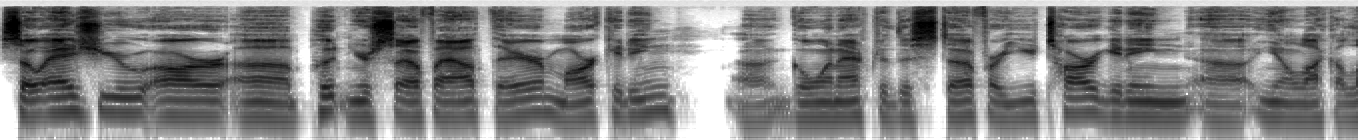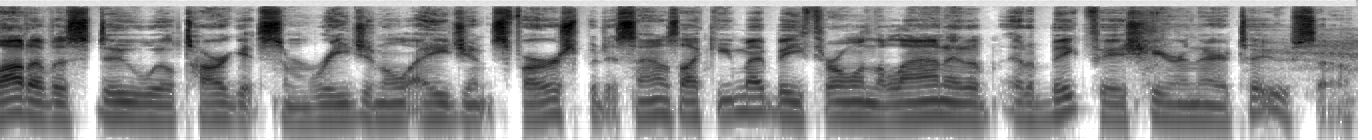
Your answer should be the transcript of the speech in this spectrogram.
So as you are uh, putting yourself out there, marketing, uh, going after this stuff, are you targeting? Uh, you know, like a lot of us do, we'll target some regional agents first, but it sounds like you may be throwing the line at a at a big fish here and there too. So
